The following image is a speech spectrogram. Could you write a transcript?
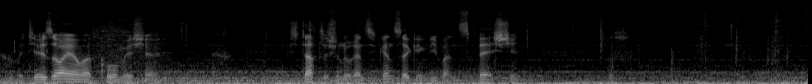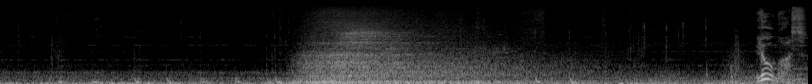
Ja, mit dir ist auch ja was komisch, ey. Ich dachte schon, du rennst die ganze Zeit gegen die Wand. Sebastian. Lumos.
